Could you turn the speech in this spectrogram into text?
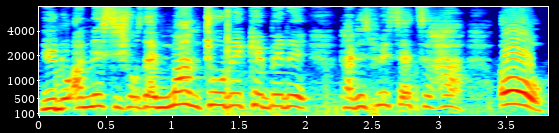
You know, and next she was like, Man, that the spirit said to her, Oh,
